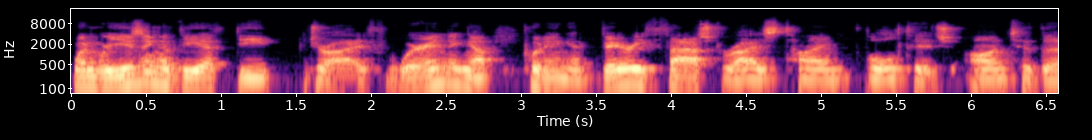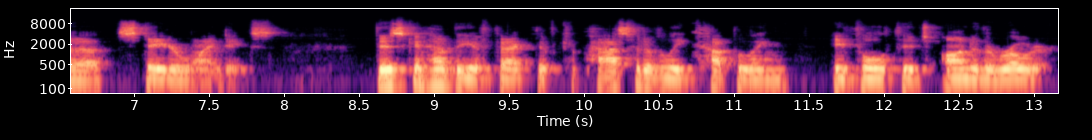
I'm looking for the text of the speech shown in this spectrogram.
When we're using a VFD drive, we're ending up putting a very fast rise time voltage onto the stator windings. This can have the effect of capacitively coupling a voltage onto the rotor.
